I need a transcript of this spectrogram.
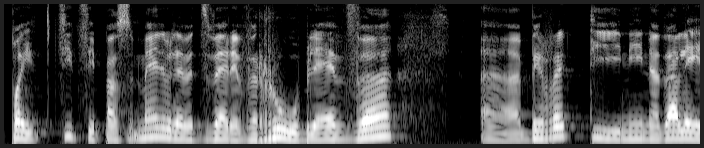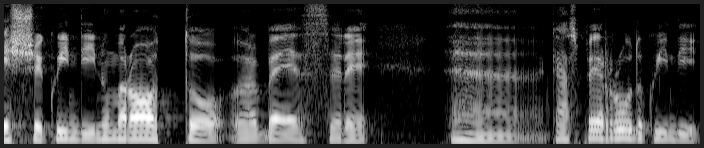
Poi Tsitsipas, Medvedev, Zverev, Rublev, uh, Berrettini, Nadal esce, quindi numero 8 dovrebbe essere uh, Casper Ruud, quindi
